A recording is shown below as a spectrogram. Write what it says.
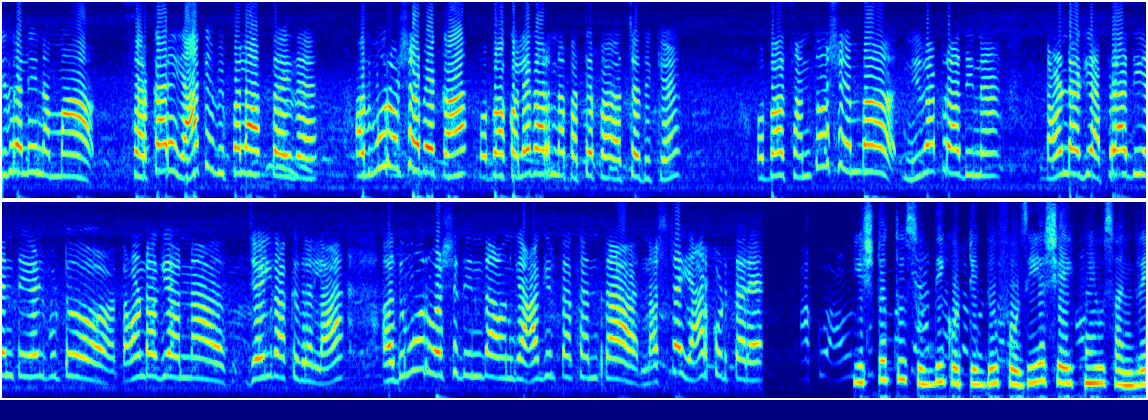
ಇದರಲ್ಲಿ ನಮ್ಮ ಸರ್ಕಾರ ಯಾಕೆ ವಿಫಲ ಆಗ್ತಾ ಇದೆ? ಹದಿಮೂರು ವರ್ಷ ಬೇಕಾ ಒಬ್ಬ ಕೊಲೆಗಾರನ ಪತ್ತೆ ಹಚ್ಚೋದಕ್ಕೆ? ಒಬ್ಬ ಸಂತೋಷ ಎಂಬ ನಿರಪರಾಧಿನ ತಗೊಂಡೋಗಿ ಅಪರಾಧಿ ಅಂತ ಹೇಳ್ಬಿಟ್ಟು ತಗೊಂಡೋಗಿ ಅವನ್ನ ಜೈಲ್ಗೆ ಹಾಕಿದ್ರಲ್ಲ ಹದಿಮೂರು ವರ್ಷದಿಂದ ಅವನಿಗೆ ಆಗಿರ್ತಕ್ಕಂಥ ನಷ್ಟ ಯಾರು ಕೊಡ್ತಾರೆ? ಇಷ್ಟೊತ್ತು ಸುದ್ದಿ ಕೊಟ್ಟಿದ್ದು ಫೋಜಿಯಾ ಶೇಖ್ ನ್ಯೂಸ್ ಅಂದ್ರೆ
